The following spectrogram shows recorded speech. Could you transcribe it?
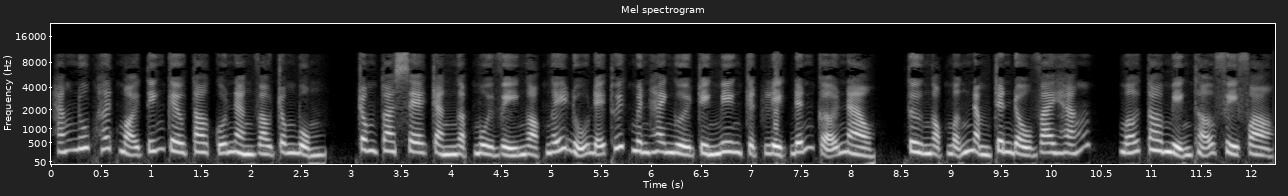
hắn nuốt hết mọi tiếng kêu to của nàng vào trong bụng, trong toa xe tràn ngập mùi vị ngọt ngấy đủ để thuyết minh hai người triền miên kịch liệt đến cỡ nào, từ Ngọc Mẫn nằm trên đầu vai hắn, mở to miệng thở phì phò,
